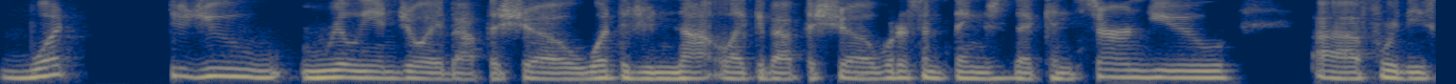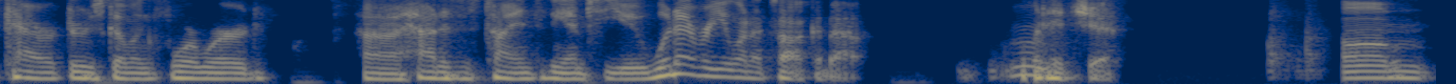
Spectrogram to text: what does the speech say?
what did you really enjoy about the show? What did you not like about the show? What are some things that concerned you uh, for these characters going forward? Uh, how does this tie into the MCU? Whatever you want to talk about. What Mm. hit you? Um,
